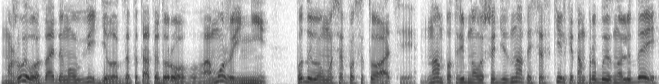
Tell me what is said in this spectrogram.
Можливо, зайдемо в відділок запитати дорогу, а може і ні. Подивимося по ситуації. Нам потрібно лише дізнатися, скільки там приблизно людей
